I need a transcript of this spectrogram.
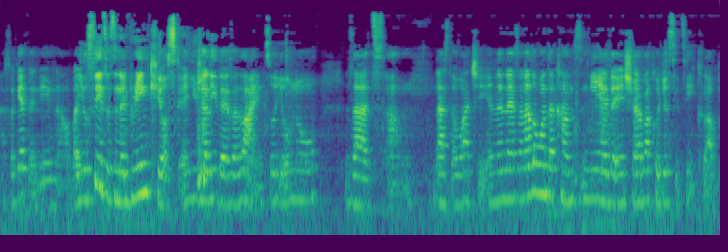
I forget the name now, but you'll see it is in a green kiosk, and usually there's a line, so you'll know that um, that's the waakye. And then there's another one that comes near the Inshiraba Kojo City Club,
